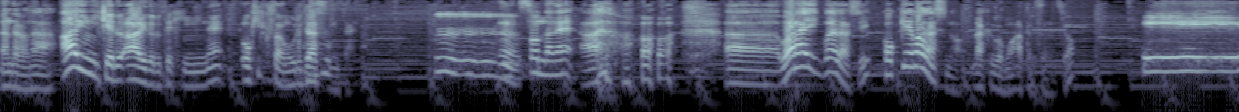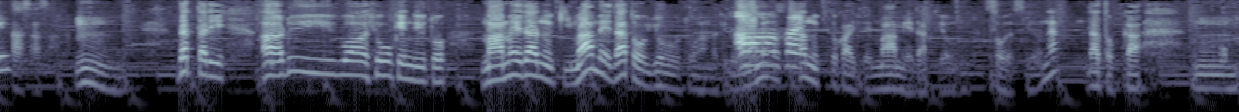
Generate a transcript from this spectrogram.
なんだろうな、会いに行けるアイドル的にね、お菊さんを売り出すみたいうんうんうん。な。うん、そんなね、あの あー笑い話？滑稽話の落語もあったりするんですよ。ええー。さあさあさあ。うん。だったり、あるいは表現で言うと、豆だぬき、豆だと読むそうなんだけど、豆だぬきと書いて豆だと読むそうですけどね。だとか、うん、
